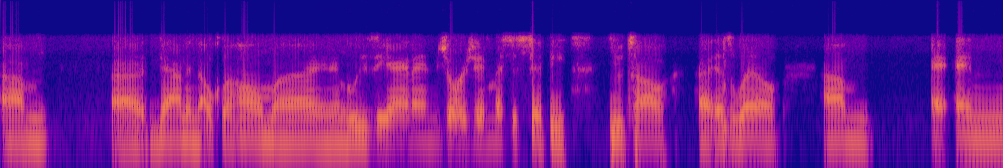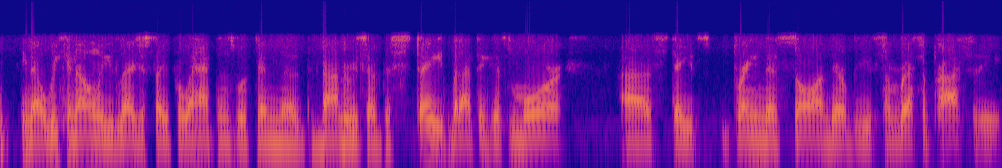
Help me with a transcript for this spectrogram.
Um, uh, down in Oklahoma and Louisiana and Georgia and Mississippi, Utah uh, as well. Um, and, and, you know, we can only legislate for what happens within the, the boundaries of the state. But I think as more uh, states bring this on, there'll be some reciprocity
